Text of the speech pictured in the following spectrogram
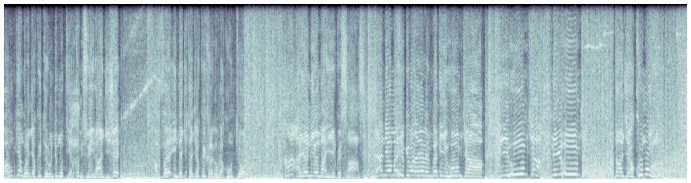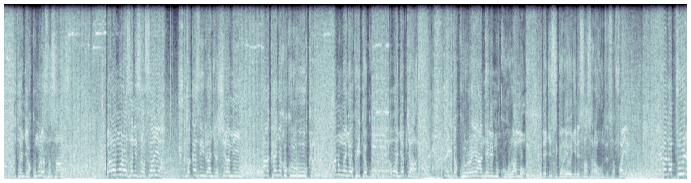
Bamubwiye ngo urongera kwitera undi muti ariko misi uyirangije avayo indege itangira kwikaraga buriya control. Ha aya niyo mahirwe sasa. Aya niyo mahirwe imana yemerwa ntihumbya. Ntihumbya ntihumbya. Atangira kumuha. Atangira kumurasa sasa. Baramurasa ni safaya amagazini irangira ashyiramo indi nta kanya ko kuruhuka. Nta n'umwanya wo kwitegura. Abonye byanze ahita akurura ya ntebe imukuramo. Indege isigara yonyine sasa arahunze safaya ayo ndapfuye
